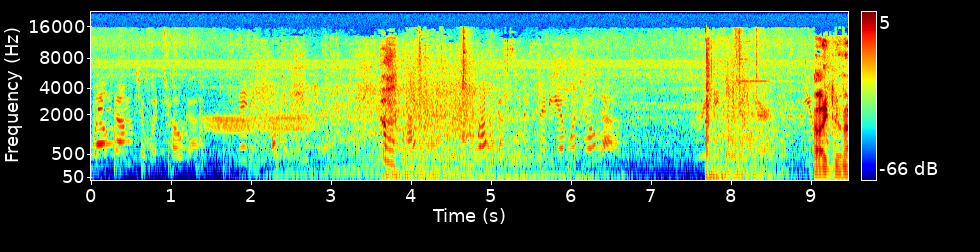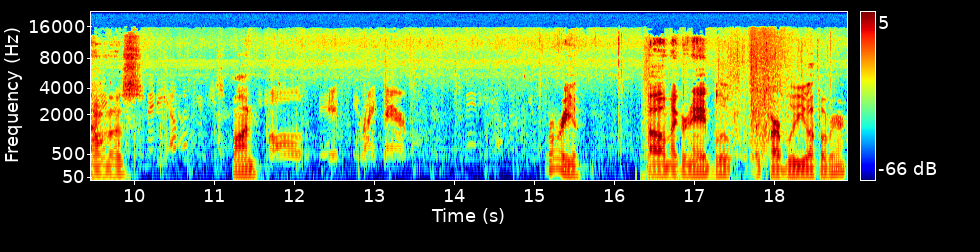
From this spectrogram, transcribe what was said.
Welcome to Watoga, city of the future. Hi there. Welcome to the city of Watoga. Greetings, mister. You I like doing that one, those spawn. Where were you? Oh, my grenade blew. The car blew you up over here.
